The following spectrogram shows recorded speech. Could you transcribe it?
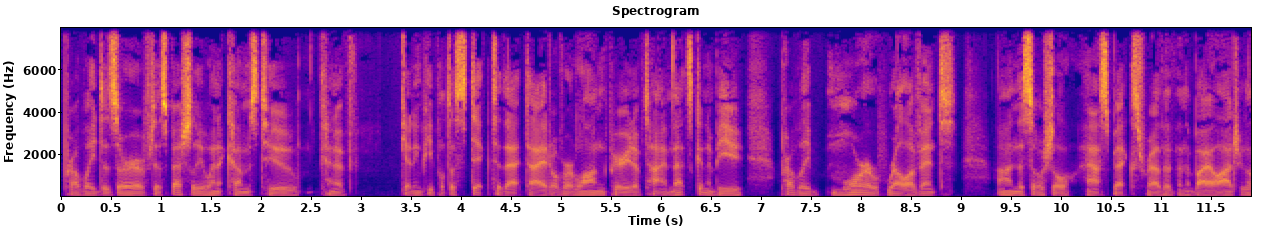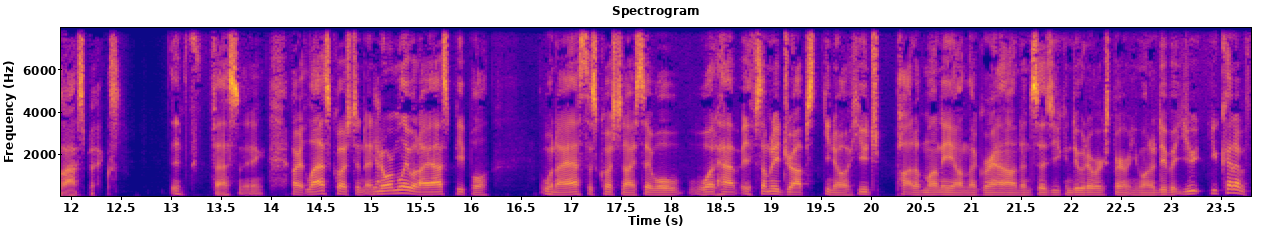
probably deserved, especially when it comes to kind of getting people to stick to that diet over a long period of time. That's going to be probably more relevant on the social aspects rather than the biological aspects. It's fascinating. All right, last question. And normally what I ask people when I ask this question, I say, well, what have, if somebody drops, you know, a huge pot of money on the ground and says you can do whatever experiment you want to do, but you, you kind of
